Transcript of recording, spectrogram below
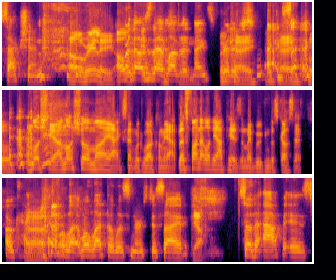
section oh, really? Oh, for those that love a nice British Okay, okay, accent. cool. I'm not sure. I'm not sure my accent would work on the app. Let's find out what the app is, and maybe we can discuss it. Okay, Uh, okay. We'll let we'll let the listeners decide. Yeah. So the app is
